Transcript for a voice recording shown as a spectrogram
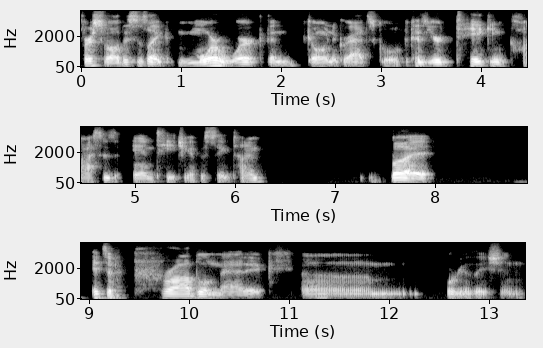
first of all, this is like more work than going to grad school because you're taking classes and teaching at the same time. But it's a problematic um organization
